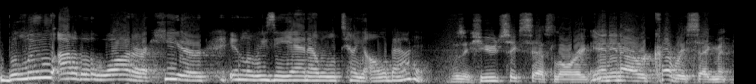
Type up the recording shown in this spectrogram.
blew out of the water here in Louisiana. We'll tell you all about it. It was a huge success, Lori. And in our recovery segment,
